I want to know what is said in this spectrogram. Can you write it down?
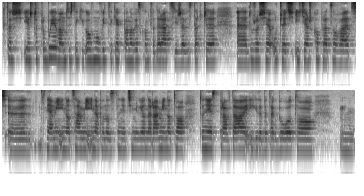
ktoś jeszcze próbuje wam coś takiego wmówić, tak jak panowie z Konfederacji, że wystarczy yy, dużo się uczyć i ciężko pracować dniami i nocami i na pewno zostaniecie milionerami, no to to nie jest prawda i gdyby tak było, to mm,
